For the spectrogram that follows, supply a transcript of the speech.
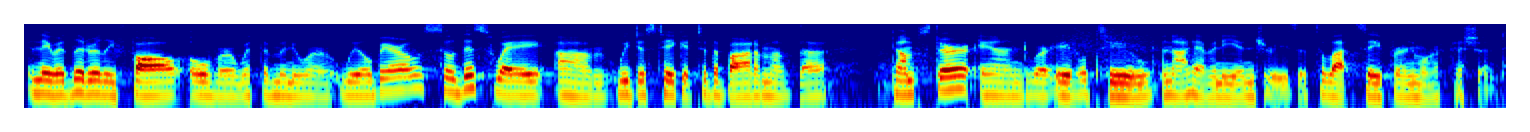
and they would literally fall over with the manure wheelbarrows. So this way, um, we just take it to the bottom of the dumpster and we're able to not have any injuries. It's a lot safer and more efficient.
